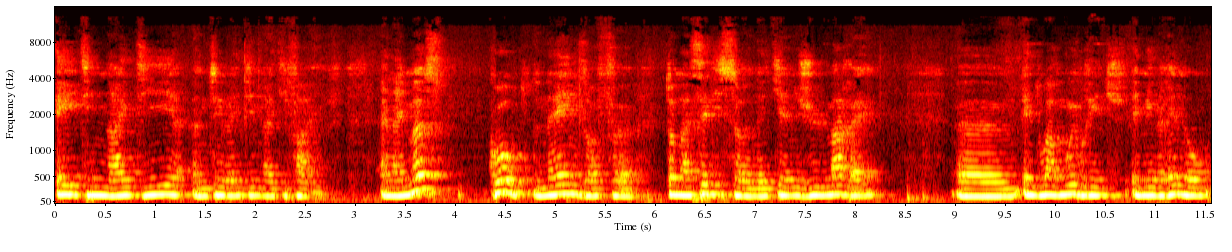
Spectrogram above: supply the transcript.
1890 until 1895. And I must quote the names of uh, Thomas Edison, Etienne Jules Marais, uh, Edouard Muybridge, Émile Reynaud,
